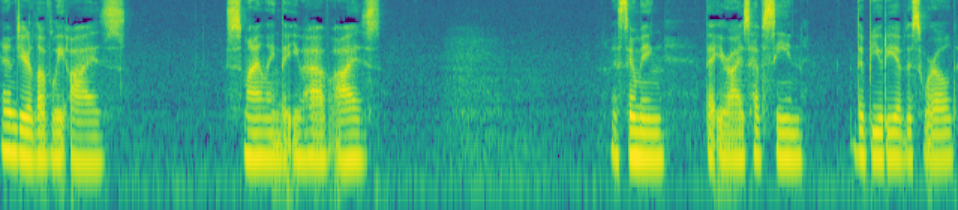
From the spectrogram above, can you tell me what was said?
And your lovely eyes, smiling that you have eyes, assuming that your eyes have seen the beauty of this world.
